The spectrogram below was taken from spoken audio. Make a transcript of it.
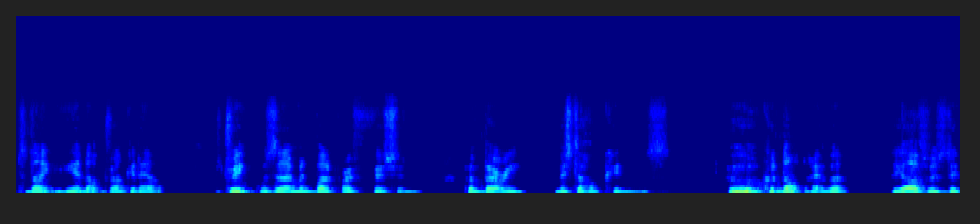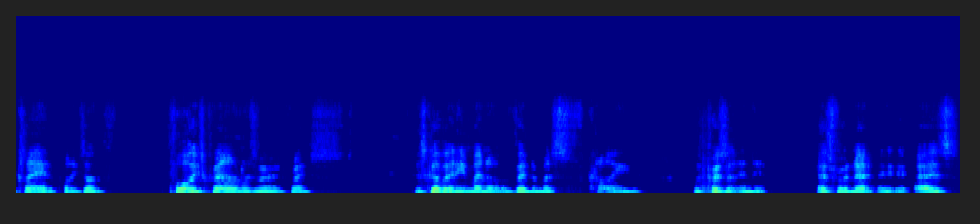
Tonight he had not drunk it out. His drink was examined by the profession from Bury, Mr. Hopkins, who could not, however, the afterwards declared upon his oath, before his crown was rest, discover any manner of venomous kind was present in it. As for as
